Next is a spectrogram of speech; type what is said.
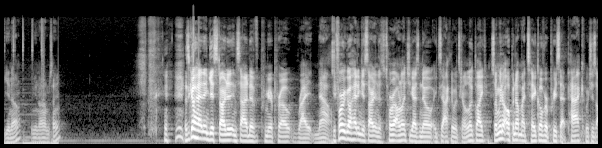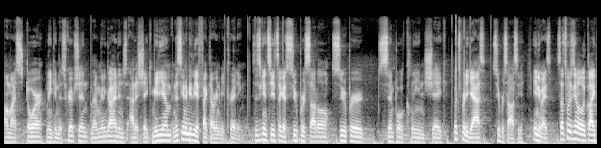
You know? You know what I'm saying? Let's go ahead and get started inside of Premiere Pro right now. Before we go ahead and get started in this tutorial, I wanna let you guys know exactly what it's gonna look like. So I'm gonna open up my takeover preset pack, which is on my store, link in description. And I'm gonna go ahead and just add a shake medium. And this is gonna be the effect that we're gonna be creating. So as you can see, it's like a super subtle, super simple, clean shake. Looks pretty gas, super saucy. Anyways, so that's what it's gonna look like.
